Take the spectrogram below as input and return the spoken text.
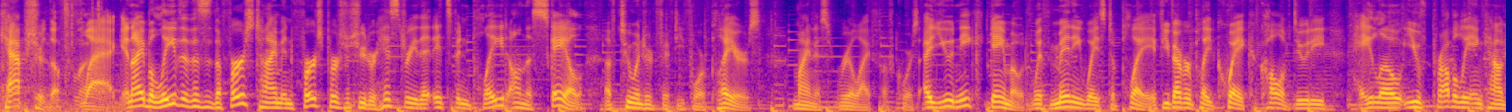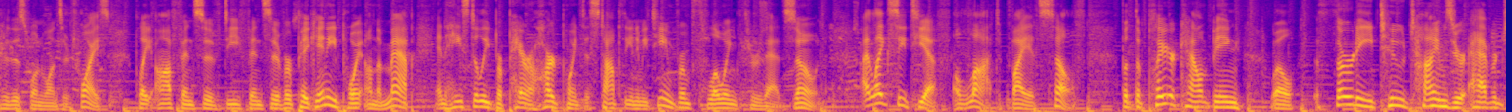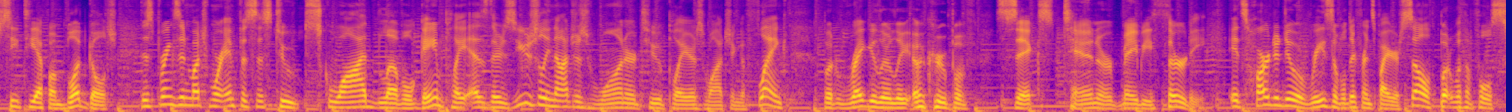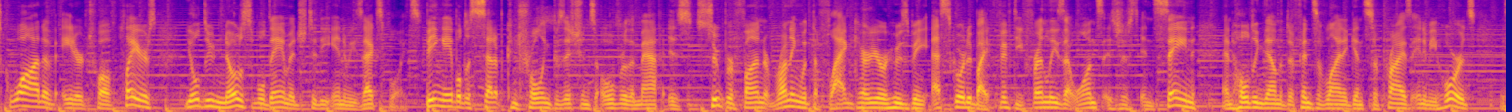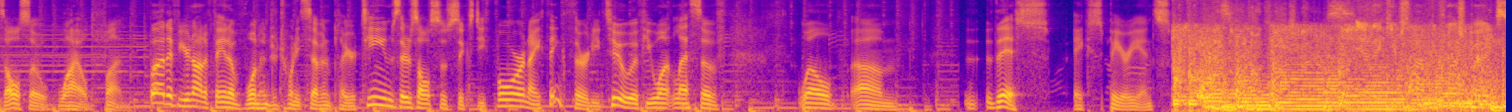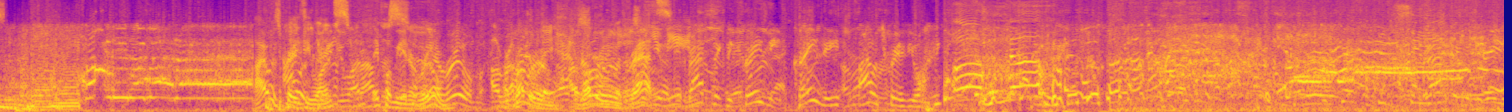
Capture the flag. And I believe that this is the first time in first person shooter history that it's been played on the scale of 254 players, minus real life, of course. A unique game mode with many ways to play. If you've ever played Quake, Call of Duty, Halo, you've probably encountered this one once or twice. Play offensive, defensive, or pick any point on the map and hastily prepare a hardpoint to stop the enemy team from flowing through that zone. I like CTF a lot by itself but the player count being, well, 32 times your average CTF on Blood Gulch, this brings in much more emphasis to squad level gameplay as there's usually not just one or two players watching a flank, but regularly a group of 6, 10, or maybe 30. It's hard to do a reasonable difference by yourself, but with a full squad of 8 or 12 players, you'll do noticeable damage to the enemy's exploits. Being able to set up controlling positions over the map is super fun, running with the flag carrier who's being escorted by 50 friendlies at once is just insane, and holding down the defensive line against surprise enemy hordes is also wild fun. But if you're not a fan of 127 player teams, there's also 64 and I think 32 if you want less of, well, um, th- this experience. Yeah, they keep slapping flashbacks. I was crazy once. They put me in a room. A, room. A rubber room. A rubber room with rats. Rats make me crazy. Crazy. I was crazy once.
